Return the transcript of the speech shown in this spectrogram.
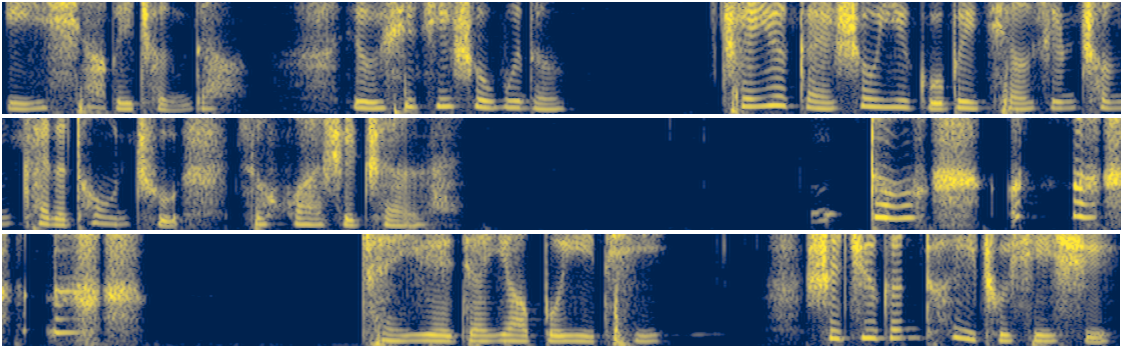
一下被撑大，有些接受不能。陈月感受一股被强行撑开的痛楚自花穴传来。疼！陈月将腰部一提，使巨根退出些许，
